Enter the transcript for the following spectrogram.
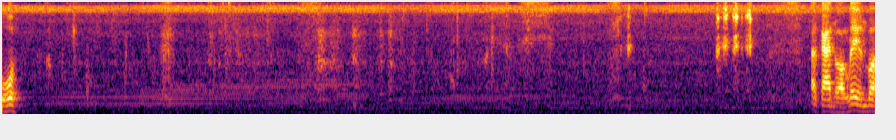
อ้โหอาการออกเลยแมันบ่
